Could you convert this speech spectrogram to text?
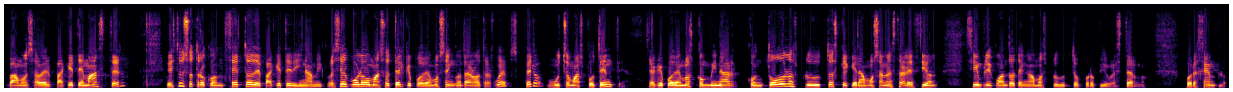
Vamos a ver paquete master. Esto es otro concepto de paquete dinámico. Es el vuelo más hotel que podemos encontrar en otras webs, pero mucho más potente, ya que podemos combinar con todos los productos que queramos a nuestra elección, siempre y cuando tengamos producto propio o externo. Por ejemplo,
